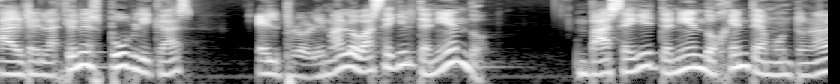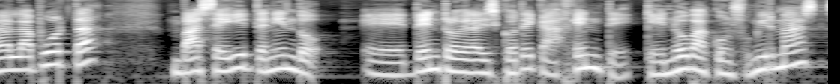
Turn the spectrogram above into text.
a relaciones públicas, el problema lo va a seguir teniendo. Va a seguir teniendo gente amontonada en la puerta, va a seguir teniendo eh, dentro de la discoteca gente que no va a consumir más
